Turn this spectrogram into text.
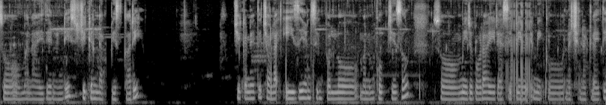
సో మన ఇదేనండి chicken leg piece curry. Chicken అయితే చాలా ఈజీ అండ్ సింపుల్లో మనం కుక్ చేసాం. సో మీరు కూడా ఈ రెసిపీ మీకు నచ్చినట్లయితే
